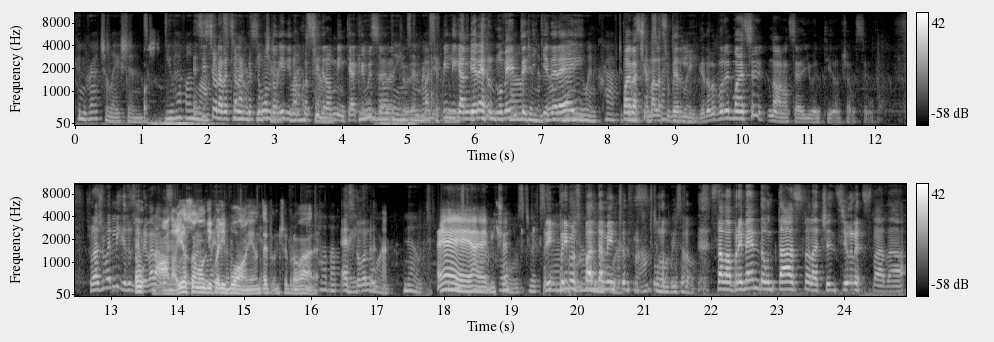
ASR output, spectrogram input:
Congratulations. You have unlocked Esiste una persona a questo mondo che Idi non considera un minchia, anche questa è la ragione. Quindi cambierei argomento e ti chiederei. Poi passiamo alla Super. League, dove potremmo essere. No, non sei Juventino, non ce la possiamo fare. Sulla Super League tu sei Oh, preparato? no, no, io sono di quelli buoni, non, te, non ci provare. Eh, sto con-. Eh, eh, Pri- expand primo sbandamento di results. Stava premendo un tasto, l'accensione è stata.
